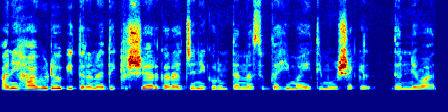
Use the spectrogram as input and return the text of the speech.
आणि हा व्हिडिओ इतरांना देखील शेअर करा जेणेकरून त्यांना सुद्धा ही माहिती मिळू शकेल. धन्यवाद.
